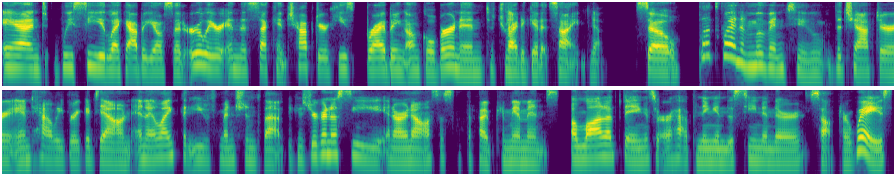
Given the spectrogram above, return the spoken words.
And we see, like Abigail said earlier in the second chapter, he's bribing Uncle Vernon to try to get it signed. Yeah. So Let's go ahead and move into the chapter and how we break it down. And I like that you've mentioned that because you're going to see in our analysis of the five commandments, a lot of things are happening in the scene in their softer ways.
